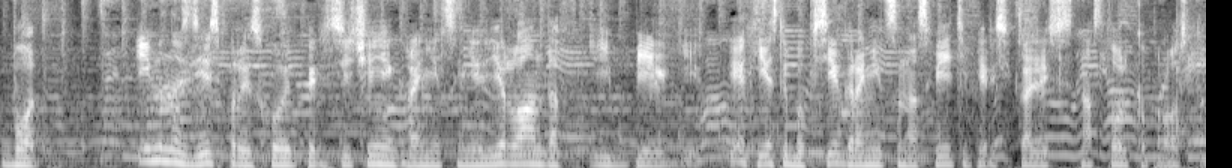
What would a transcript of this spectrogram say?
Вот. Именно здесь происходит пересечение границы Нидерландов и Бельгии. Эх, если бы все границы на свете пересекались настолько просто.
